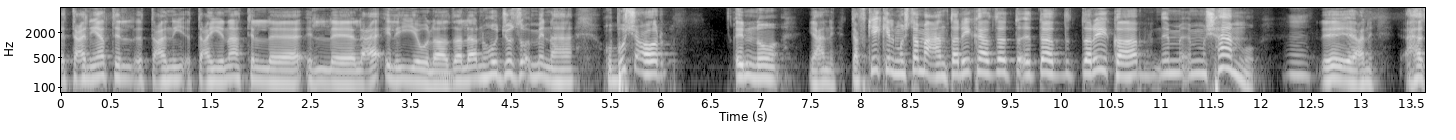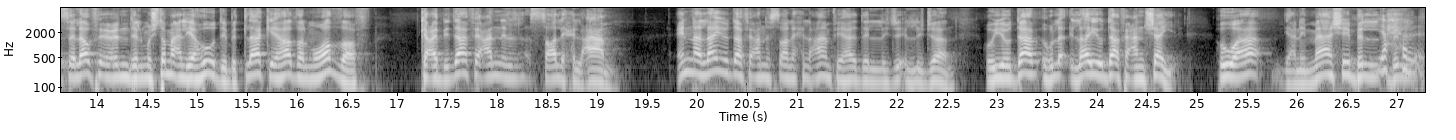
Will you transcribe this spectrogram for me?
التعيينات التعيينات ال- ال- العائلية وهذا لأنه هو جزء منها. وبشعر إنه يعني تفكيك المجتمع عن طريق هذا الط- الطريقة م- مش هامه. إيه يعني هسه لو في عند المجتمع اليهودي بتلاقي هذا الموظف قاعد يدافع عن الصالح العام. عندنا لا يدافع عن الصالح العام في هذه اللج- اللجان. هو يدافع هو لا- يدافع عن شيء. هو يعني ماشي بال, يحر بال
